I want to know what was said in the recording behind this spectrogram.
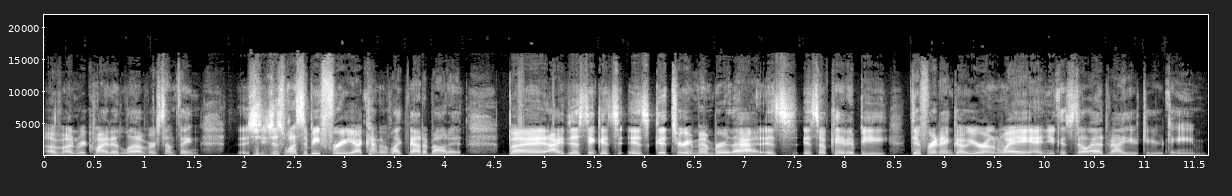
of unrequited love or something. She just wants to be free. I kind of like that about it. But I just think it's it's good to remember that it's it's okay to be different and go your own way, and you can still add value to your team.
